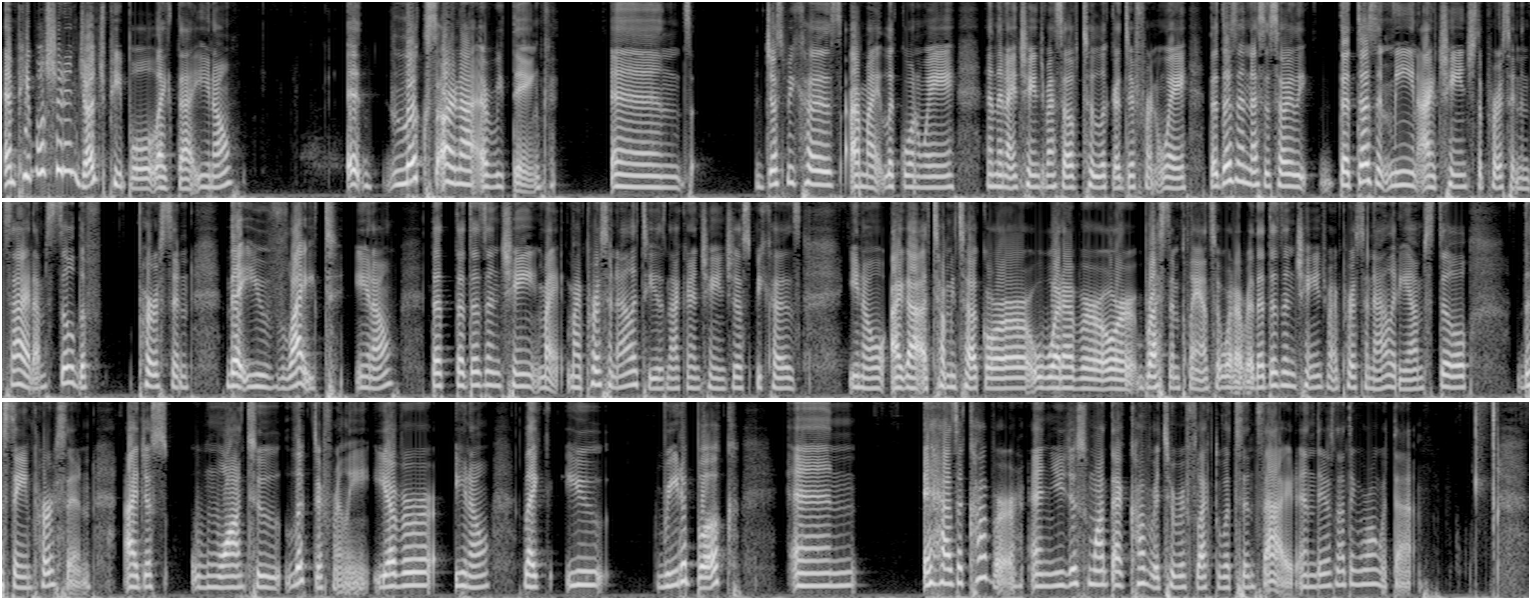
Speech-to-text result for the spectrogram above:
and people shouldn't judge people like that, you know. It looks are not everything. And just because I might look one way and then I change myself to look a different way, that doesn't necessarily that doesn't mean I change the person inside. I'm still the f- person that you've liked, you know? That that doesn't change my my personality is not going to change just because, you know, I got a tummy tuck or whatever or breast implants or whatever. That doesn't change my personality. I'm still the same person. I just want to look differently. You ever, you know, like you read a book and it has a cover and you just want that cover to reflect what's inside and there's nothing wrong with that.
